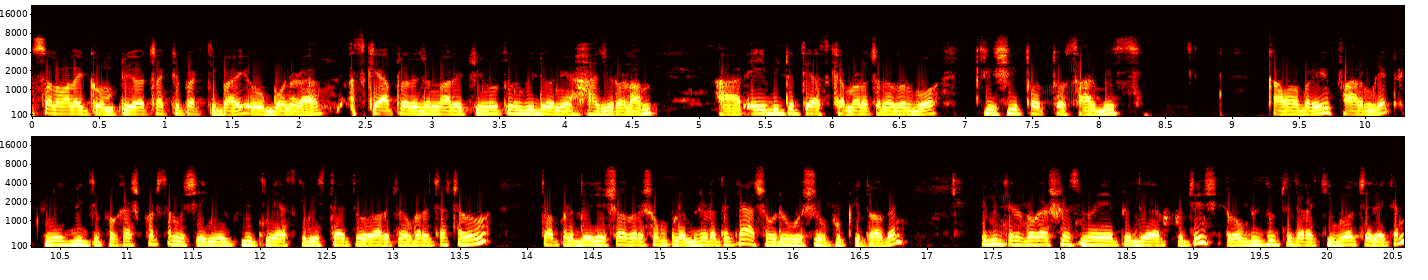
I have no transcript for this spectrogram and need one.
আসসালামু আলাইকুম, প্রিয় চাকরি প্রার্থী ভাই ও বোনেরা। আজকে আপনাদের জন্য আরেকটি নতুন ভিডিও নিয়ে হাজির হলাম। আর এই ভিডিওতে আজকে আমরা আলোচনা করব কৃষি তথ্য সার্ভিস, কামারবাড়ির ফার্ম গেট। একটা নিয়োগ প্রকাশ করছে, আমি সেই নিয়োগ নিয়ে আজকে বিস্তারিত আলোচনা করার চেষ্টা করব। তো আপনার ধৈর্য সহকারে সম্পূর্ণ ভিডিওটা থেকে আশা করি অবশ্যই উপকৃত হবেন। বিজ্ঞপ্তিটা প্রকাশ করেছে নয় এপ্রিল দু হাজার পঁচিশ এবং বিজ্ঞপ্তি তারা কি বলছে দেখেন,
